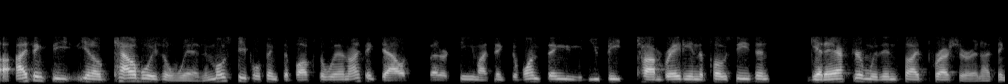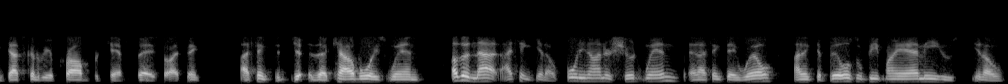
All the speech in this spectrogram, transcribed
Uh, I think the you know Cowboys will win, and most people think the Bucks will win. I think Dallas is a better team. I think the one thing you beat Tom Brady in the postseason, get after him with inside pressure, and I think that's going to be a problem for Tampa Bay. So I think I think the the Cowboys win. Other than that, I think you know 49ers should win, and I think they will. I think the Bills will beat Miami, who's you know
